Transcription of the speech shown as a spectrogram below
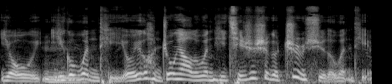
有一个问题，有一个很重要的问题，其实是个秩序的问题。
